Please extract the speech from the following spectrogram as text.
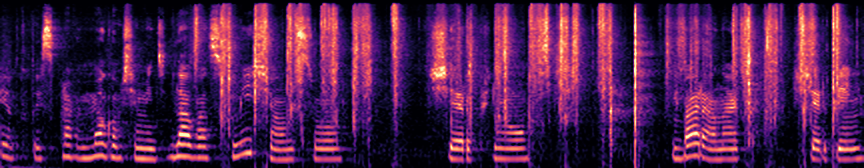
Jak tutaj sprawy mogą się mieć dla Was w miesiącu sierpniu? Baranek, sierpień.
